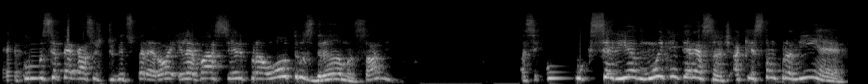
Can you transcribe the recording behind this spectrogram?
é como se você pegasse o gibi do super-herói e levasse ele para outros dramas, sabe? Assim, o, o, que seria muito interessante. A questão para mim é,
